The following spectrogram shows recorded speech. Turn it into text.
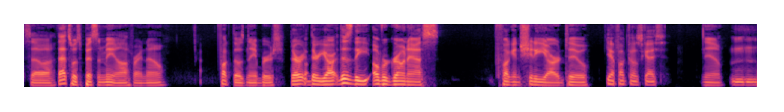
So uh, that's what's pissing me off right now. Fuck those neighbors. Their their yard. This is the overgrown ass, fucking shitty yard too. Yeah, fuck those guys. Yeah. hmm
